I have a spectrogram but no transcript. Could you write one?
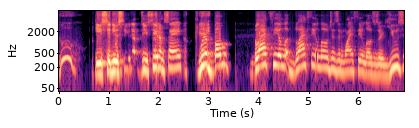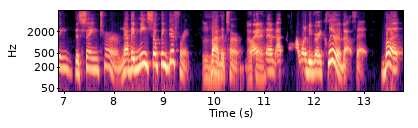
Do you see do you see what, do you see what i'm saying Okay. we're both black theolo- black theologians and white theologians are using the same term now they mean something different Mhm. by the term Okay. right and I, I want to be very clear about that but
